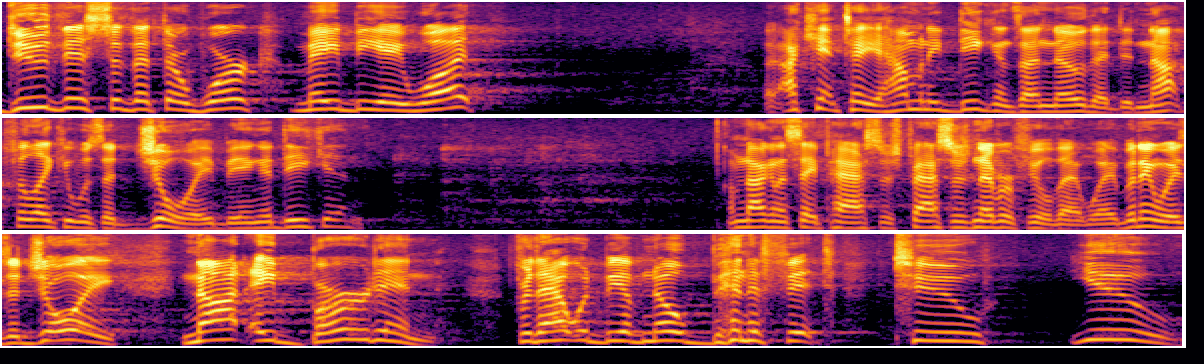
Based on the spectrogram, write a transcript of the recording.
Do this so that their work may be a what? I can't tell you how many deacons I know that did not feel like it was a joy being a deacon. I'm not going to say pastors, pastors never feel that way. But, anyways, a joy, not a burden, for that would be of no benefit to you.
